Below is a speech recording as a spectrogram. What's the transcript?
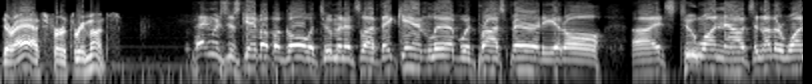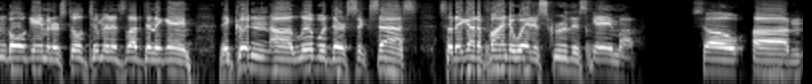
their ass for three months. The Penguins just gave up a goal with two minutes left. They can't live with prosperity at all. Uh, it's 2 1 now. It's another one goal game, and there's still two minutes left in the game. They couldn't uh, live with their success, so they got to find a way to screw this game up. So um,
